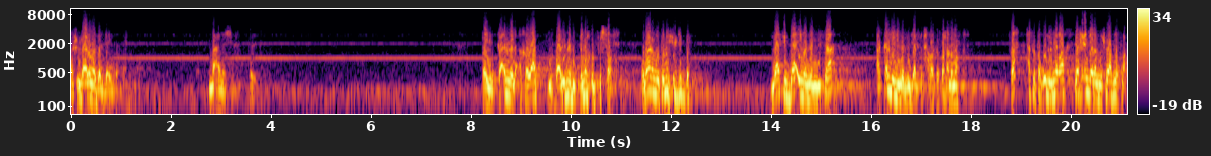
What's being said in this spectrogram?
أشو قالوا هذا الجائزة نعم يا شيخ طيب. طيب كأن الأخوات يطالبن بالتمثل في الشرح وما أنا متمثل جدا. لكن دائما النساء أقل من الرجال في الحركة صح ولا ما؟ صح؟ حتى تقول للمرأة يا أخي عندنا مشوار نطلع.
